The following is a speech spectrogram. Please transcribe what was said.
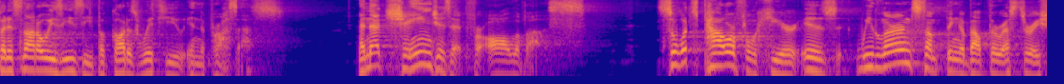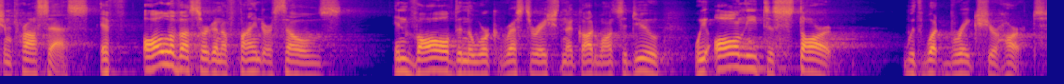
But it's not always easy, but God is with you in the process. And that changes it for all of us. So, what's powerful here is we learn something about the restoration process. If all of us are going to find ourselves involved in the work of restoration that God wants to do. We all need to start with what breaks your heart.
